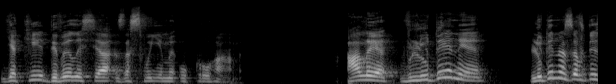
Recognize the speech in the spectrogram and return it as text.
які дивилися за своїми округами. Але в людини, людина завжди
